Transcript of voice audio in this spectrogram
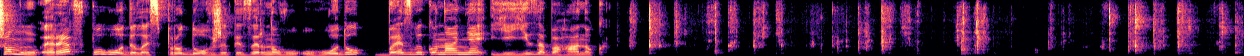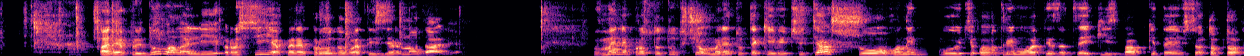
Чому РФ погодилась продовжити зернову угоду без виконання її забаганок? А не придумала лі Росія перепродувати зерно далі? В мене просто тут що? В мене тут таке відчуття, що вони будуть отримувати за це якісь бабки та і все. Тобто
